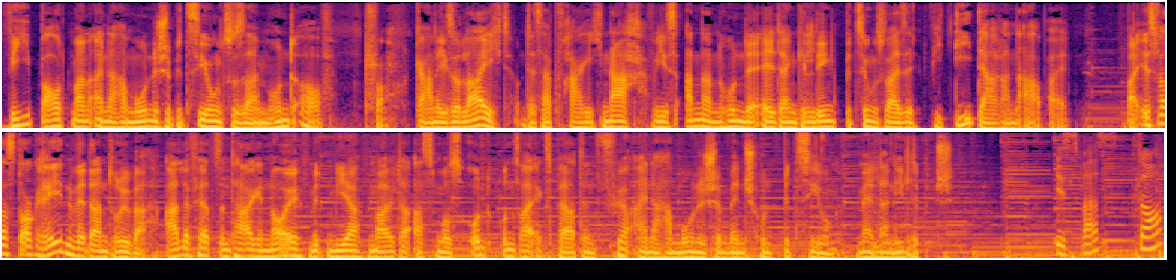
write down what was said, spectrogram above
Wie baut man eine harmonische Beziehung zu seinem Hund auf? Puh, gar nicht so leicht. Und deshalb frage ich nach, wie es anderen Hundeeltern gelingt, beziehungsweise wie die daran arbeiten. Bei Iswas Dog reden wir dann drüber. Alle 14 Tage neu mit mir, Malte Asmus und unserer Expertin für eine harmonische Mensch-Hund-Beziehung, Melanie Lippisch. Iswas Dog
